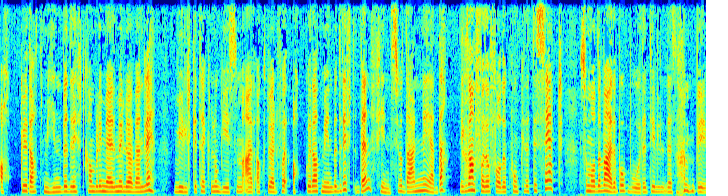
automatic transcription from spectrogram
akkurat min bedrift kan bli mer miljøvennlig, hvilken teknologi som er aktuell for akkurat min bedrift, den fins jo der nede. For å få det konkretisert så må det være på bordet til det som vi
